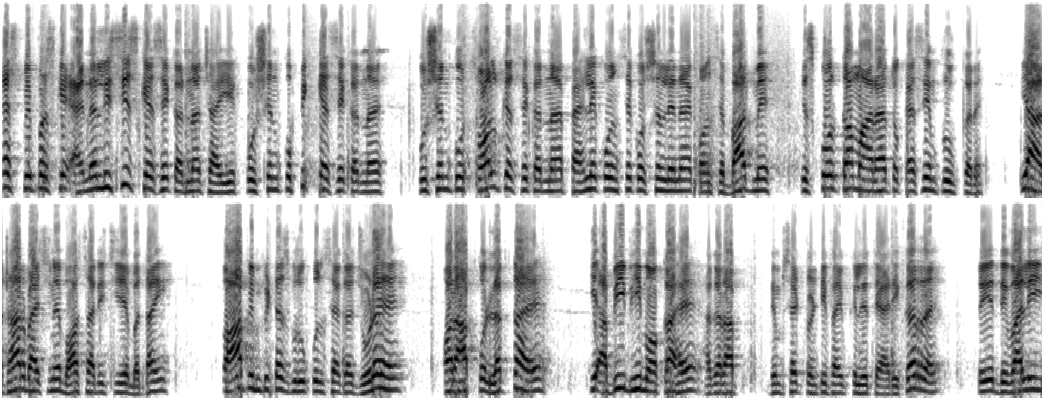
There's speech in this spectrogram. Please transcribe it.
टेस्ट पेपर्स के एनालिसिस कैसे करना चाहिए? क्वेश्चन को पिक कैसे करना है? क्वेश्चन को सॉल्व कैसे करना है? पहले कौन से क्वेश्चन लेना है, कौन से बाद में? स्कोर कम आ रहा है तो कैसे इंप्रूव करें? यह आधार बैच ने बहुत सारी चीज़ें बताई। तो आप इम्पिटस गुरुकुल से अगर जुड़े हैं और आपको लगता है कि अभी भी मौका है, अगर आप निमसेट 25 के लिए तैयारी कर रहे हैं तो ये दिवाली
